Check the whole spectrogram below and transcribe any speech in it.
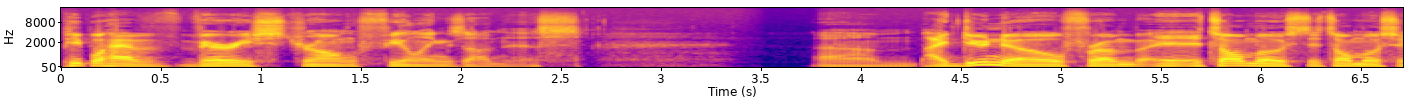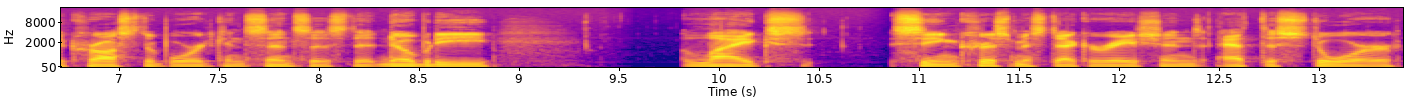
people have very strong feelings on this. Um, I do know from it's almost it's almost across the board consensus that nobody likes seeing Christmas decorations at the store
